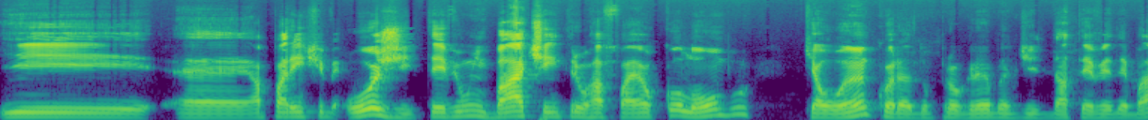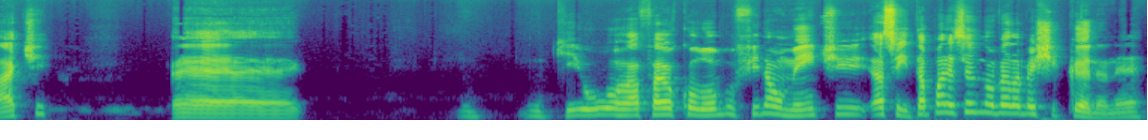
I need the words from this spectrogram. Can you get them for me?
E é, aparentemente hoje teve um embate entre o Rafael Colombo, que é o âncora do programa de, da TV Debate, é, em que o Rafael Colombo finalmente. Assim, tá parecendo novela mexicana, né?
